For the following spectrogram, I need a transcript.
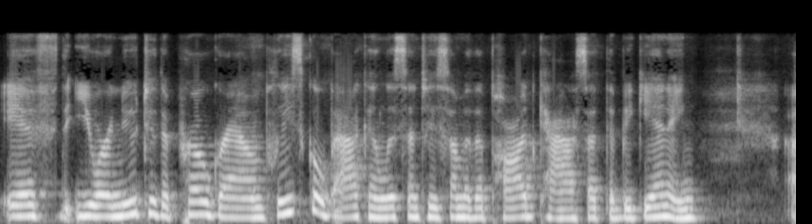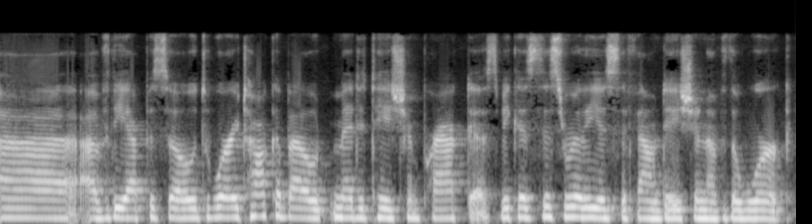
If you are new to the program, please go back and listen to some of the podcasts at the beginning. Uh, of the episodes where I talk about meditation practice because this really is the foundation of the work.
